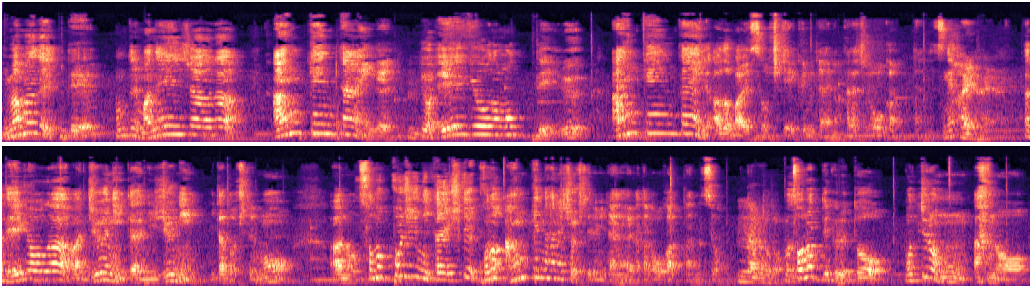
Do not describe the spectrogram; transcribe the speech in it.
今までって本当にマネージャーが案件単位で、うん。要は営業の持っている案件単位でアドバイスをしていくみたいな形が多かったんですね、はいはいはい。なんで営業がまあ10人いたら20人いたとしてもあのその個人に対してこの案件の話をしてるみたいなやり方が多かったんですよ。なるほど。そうなってくるともちろんあの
